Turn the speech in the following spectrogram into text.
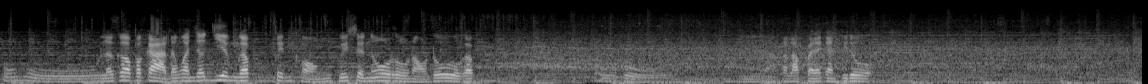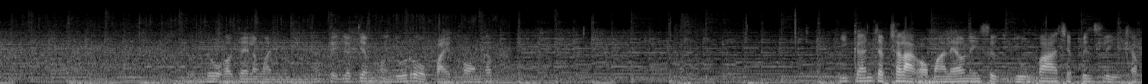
โอ้โห แล้วก็ประกาศรางวัลยอดเยี่ยมครับ เป็นของคริสเตียโนโรนัลโดครับ โอ้โหนี่ก็รับไปแล้วกันพี่โดโรนโดเขาได้รางวัลนักเตะยอดเยี่ยมของยุโรปไปครองครับ มีการจับฉลากออกมาแล้วในศึกยูฟาแชมเปี้ยนส์ลีกครับ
